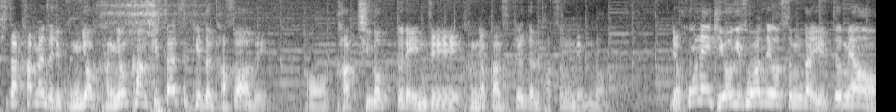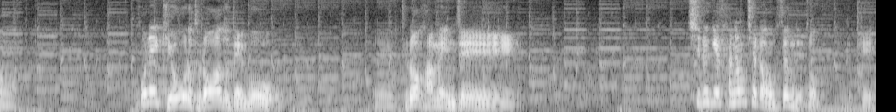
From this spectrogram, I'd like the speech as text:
시작하면서 이제 공격 강력한 필살 스킬들 다 써야 돼. 어, 각 직업들의 이제 강력한 스킬들을 다 쓰면 됩니다. 이제 혼의 기억이 소환되었습니다. 이 뜨면 혼의 기억으로 들어가도 되고 예, 들어가면 이제 치르게 사냥체를 없애면 되죠. 이렇게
